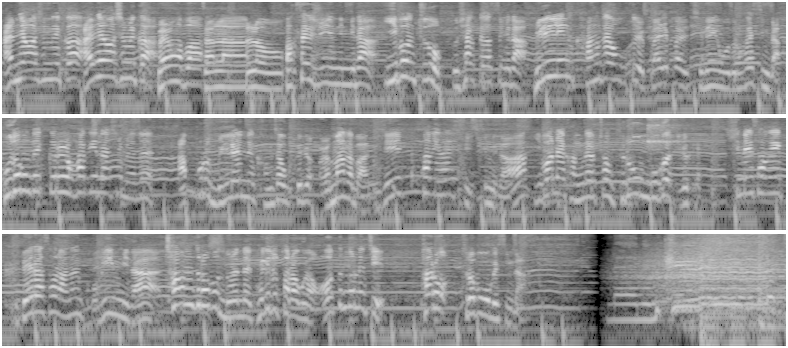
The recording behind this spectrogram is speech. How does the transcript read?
안녕하십니까? 안녕하십니까? Merhaba salam hello 박세주인입니다. 이번 주도 또 시작되었습니다. 밀린 강좌곡들 빨리빨리 진행해보도록 하겠습니다. 고정 댓글을 확인하시면 은 앞으로 밀려있는 강좌곡들이 얼마나 많은지 확인할 수 있습니다. 이번에 강좌곡 처음 들어온 곡은 이렇게 신혜성의 그대라서라는 곡입니다. 처음 들어본 노래인데 되게 좋더라고요. 어떤 노래인지 바로 들어보고 오겠습니다. 나는 그대라서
